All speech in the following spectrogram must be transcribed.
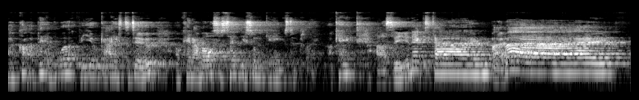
I've got a bit of work for you guys to do. Okay, and I've also sent you some games to play. Okay, I'll see you next time. Bye bye.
